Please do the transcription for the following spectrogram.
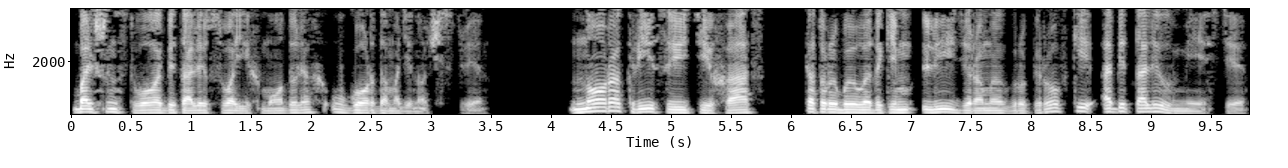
Большинство обитали в своих модулях в гордом одиночестве. Нора, Крис и Техас, который был таким лидером их группировки, обитали вместе.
